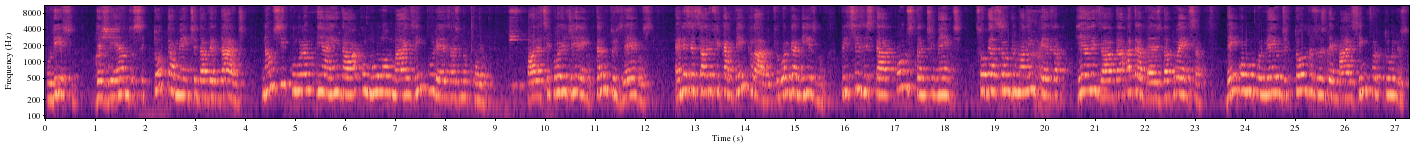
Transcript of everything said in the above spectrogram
Por isso, desviando-se totalmente da verdade, não se curam e ainda acumulam mais impurezas no corpo. Para se corrigirem tantos erros, é necessário ficar bem claro que o organismo precisa estar constantemente sob a ação de uma limpeza realizada através da doença, bem como por meio de todos os demais infortúnios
